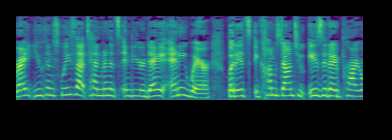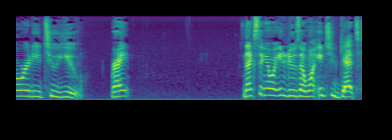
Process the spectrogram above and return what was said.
Right? You can squeeze that 10 minutes into your day anywhere, but it's it comes down to is it a priority to you, right? Next thing I want you to do is I want you to get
